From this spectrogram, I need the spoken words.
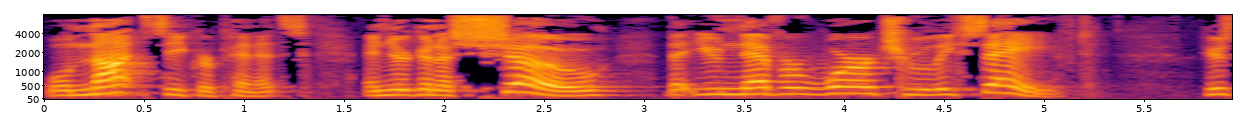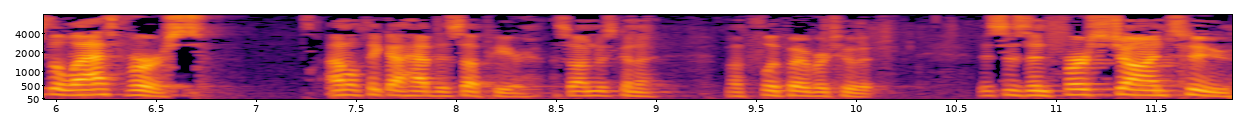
will not seek repentance, and you're going to show that you never were truly saved. Here's the last verse. I don't think I have this up here, so I'm just going to flip over to it. This is in 1 John 2.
